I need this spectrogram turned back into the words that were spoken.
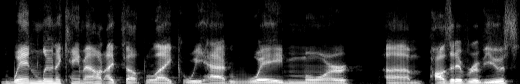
when luna came out i felt like we had way more um positive reviews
